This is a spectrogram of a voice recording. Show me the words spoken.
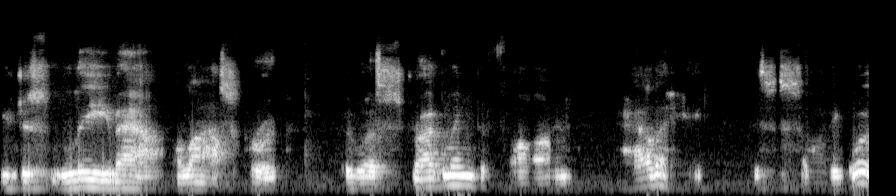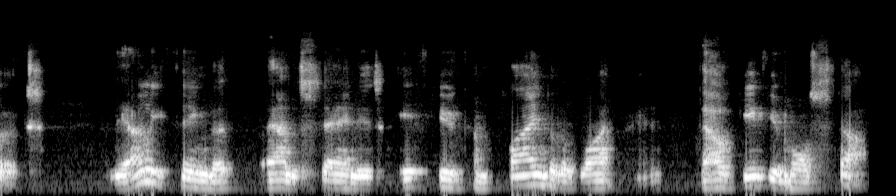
You just leave out the last group who are struggling to find how the heck this society works. And the only thing that they understand is if you complain to the white man, they'll give you more stuff.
